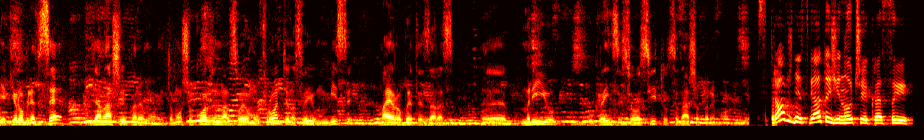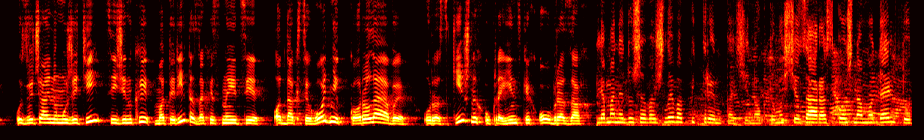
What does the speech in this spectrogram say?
які роблять все для нашої перемоги. Тому що кожен на своєму фронті, на своєму місці має робити зараз е, мрію українців всього світу. Це наша перемога. Справжнє свято жіночої краси. У звичайному житті ці жінки матері та захисниці. Однак сьогодні королеви у розкішних українських образах. Для мене дуже важлива підтримка жінок, тому що зараз кожна модель тут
